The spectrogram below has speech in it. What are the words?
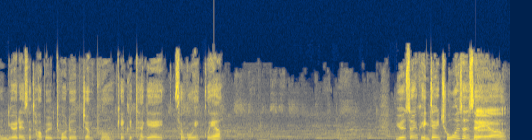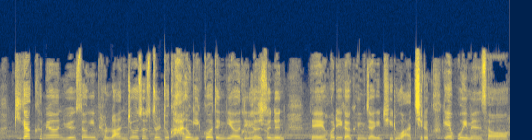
연결해서 double toe loop 점프 깨끗하게 성공했고요. 유연성이 굉장히 좋은 선수예요. 키가 크면 유연성이 별로 안 좋은 선수들도 간혹 있거든요. 근데 이 그렇죠. 선수는 네, 허리가 굉장히 뒤로 아치를 크게 보이면서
